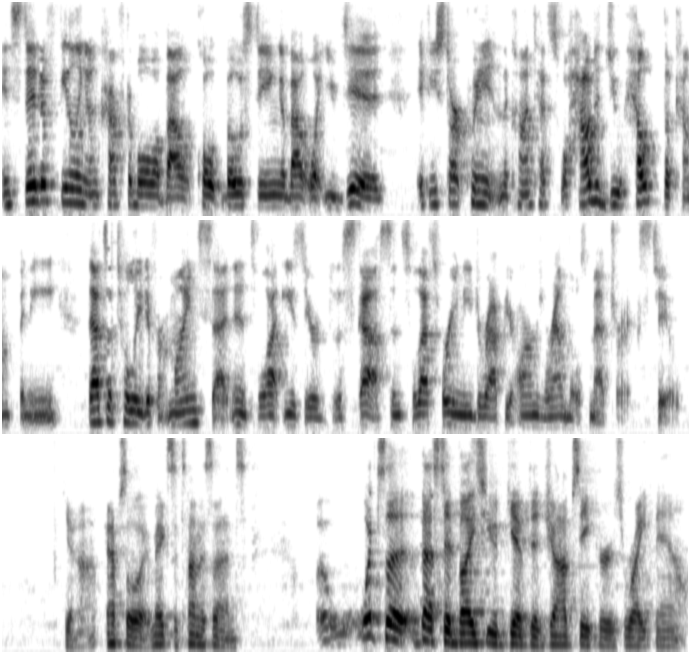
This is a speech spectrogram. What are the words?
Instead of feeling uncomfortable about, quote, boasting about what you did, if you start putting it in the context, well, how did you help the company? That's a totally different mindset and it's a lot easier to discuss. And so that's where you need to wrap your arms around those metrics too. Yeah, absolutely. It makes a ton of sense. Uh, what's the best advice you'd give to job seekers right now?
